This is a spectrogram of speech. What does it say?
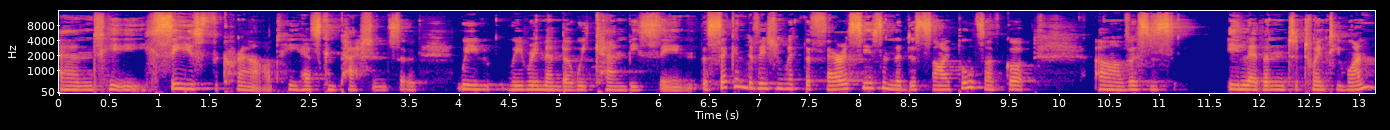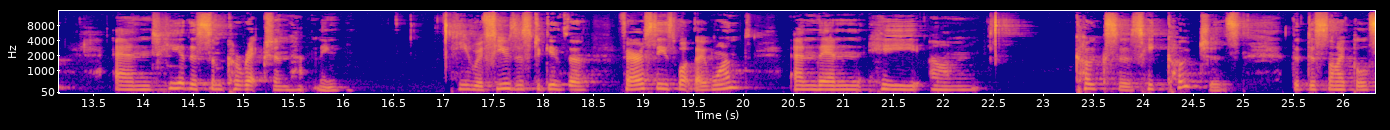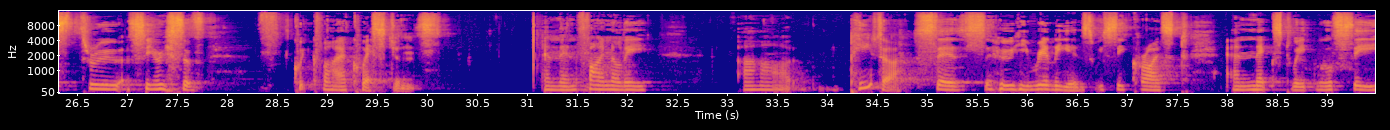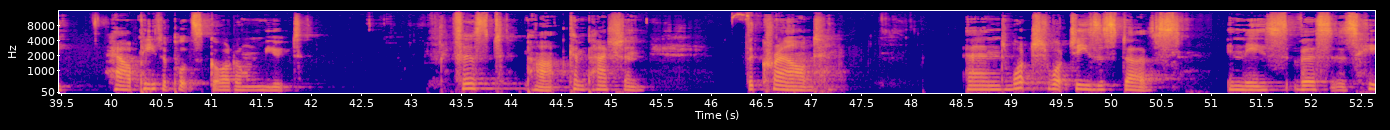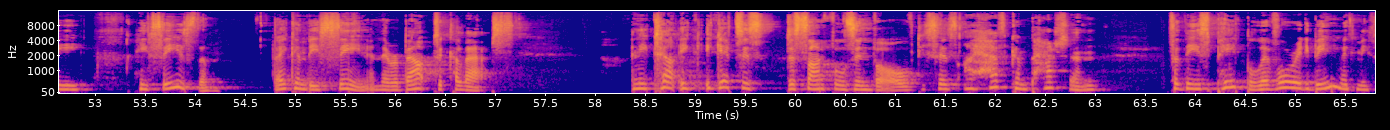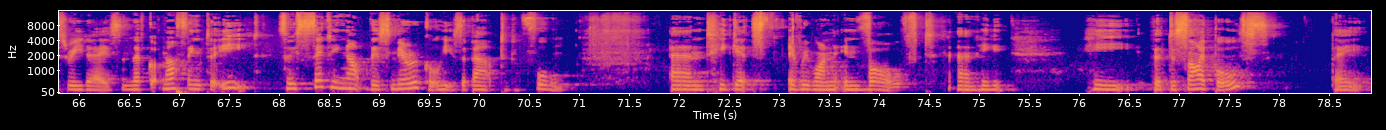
and he sees the crowd. He has compassion. So we, we remember we can be seen. The second division with the Pharisees and the disciples, I've got uh, verses 11 to 21. And here there's some correction happening. He refuses to give the Pharisees what they want, and then he um, coaxes, he coaches the disciples through a series of quickfire questions. And then finally, uh, Peter says who he really is. We see Christ, and next week we'll see how Peter puts God on mute. First part compassion, the crowd. And watch what Jesus does in these verses. He, he sees them, they can be seen, and they're about to collapse. And he, tell, he, he gets his disciples involved. He says, I have compassion for these people. They've already been with me three days and they've got nothing to eat. So he's setting up this miracle he's about to perform. And he gets everyone involved. And he, he the disciples, they,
